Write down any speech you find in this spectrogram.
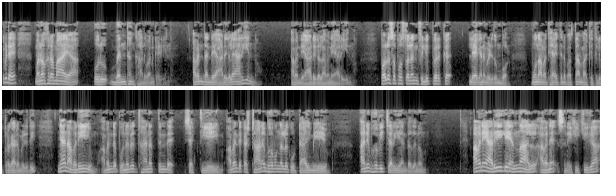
ഇവിടെ മനോഹരമായ ഒരു ബന്ധം കാണുവാൻ കഴിയുന്നു. അവൻ തന്റെ ആടുകളെ അറിയുന്നു. അവന്റെ ആടുകൾ അവനെ അറിയുന്നു. പൗലോസ് ഫിലിപ്പർക്ക് ലേഖനം എഴുതുമ്പോൾ മൂന്നാം അധ്യായത്തിന്റെ പത്താം വാക്യത്തിൽ ഇപ്രകാരം എഴുതി ഞാൻ അവനെയും അവന്റെ പുനരുത്ഥാനത്തിന്റെ ശക്തിയെയും അവന്റെ കഷ്ടാനുഭവങ്ങളുടെ കൂട്ടായ്മയെയും അനുഭവിച്ചറിയേണ്ടതിനും അവനെ അറിയുക എന്നാൽ അവനെ സ്നേഹിക്കുക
